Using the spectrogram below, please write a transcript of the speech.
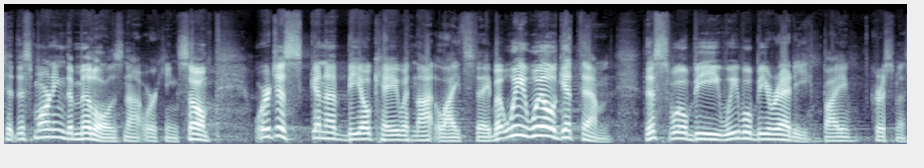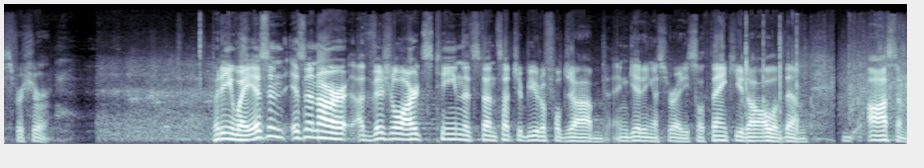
this morning the middle is not working. So we're just gonna be okay with not lights today, but we will get them. This will be we will be ready by Christmas for sure. But anyway, isn't, isn't our uh, visual arts team that's done such a beautiful job in getting us ready? So thank you to all of them. Awesome.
